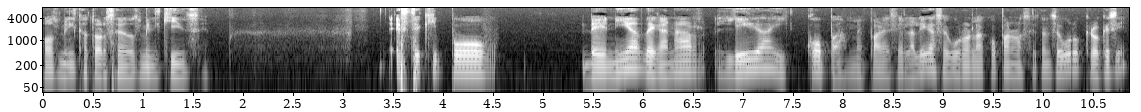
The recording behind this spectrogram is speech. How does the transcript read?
2014-2015. Este equipo venía de ganar Liga y Copa, me parece. La Liga seguro, la Copa no estoy tan seguro, creo que sí.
